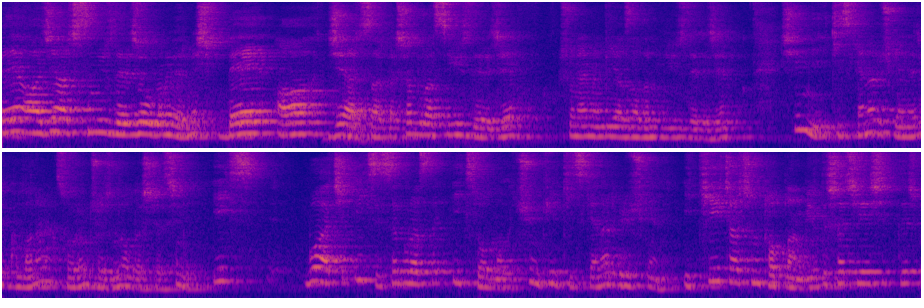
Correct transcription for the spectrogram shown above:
BAC açısının 100 derece olduğunu vermiş. BAC açısı arkadaşlar burası 100 derece. Şunu hemen bir yazalım 100 derece. Şimdi ikizkenar üçgenleri kullanarak sorunun çözümüne ulaşacağız. Şimdi x bu açı x ise burası da x olmalı. Çünkü ikizkenar bir üçgen. İki iç açının toplam bir dış açıya eşittir.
